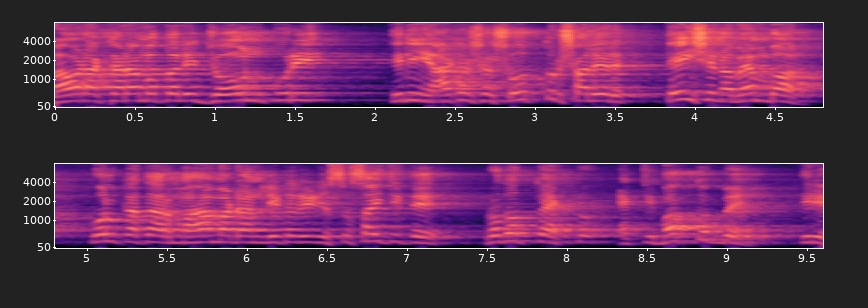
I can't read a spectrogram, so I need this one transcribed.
বাওড়া কারামত আলী জৌনপুরি, তিনি আঠারোশো সত্তর সালের তেইশে নভেম্বর কলকাতার মহামাডান লিটারেরি সোসাইটিতে প্রদত্ত একটি বক্তব্যে তিনি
